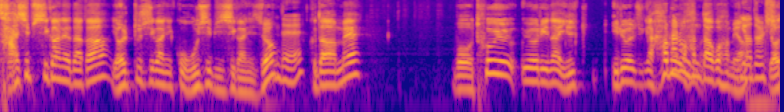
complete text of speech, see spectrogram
40시간에다가 12시간 있고 52시간이죠. 네. 그 다음에 뭐 토요일이나 일, 일요일 중에 하루, 하루 한다고 하면 여덟 시간.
